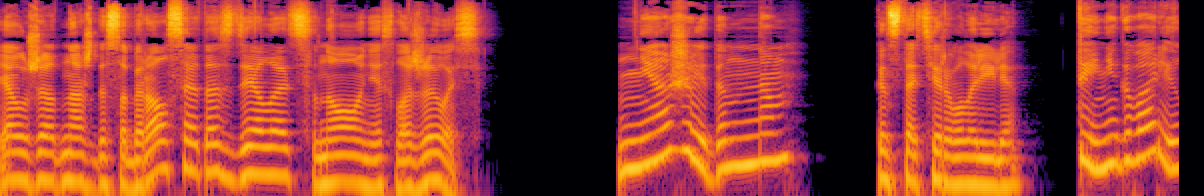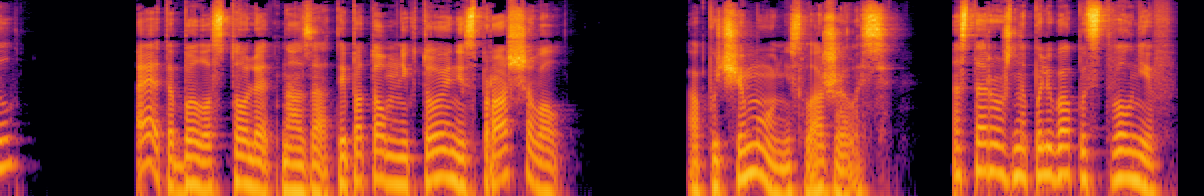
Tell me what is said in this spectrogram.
«Я уже однажды собирался это сделать, но не сложилось». «Неожиданно», – констатировала Лиля. «Ты не говорил». «Это было сто лет назад, и потом никто и не спрашивал». «А почему не сложилось?» – осторожно полюбопытствовал Нев.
